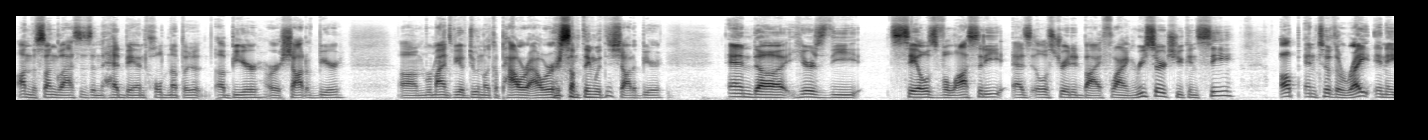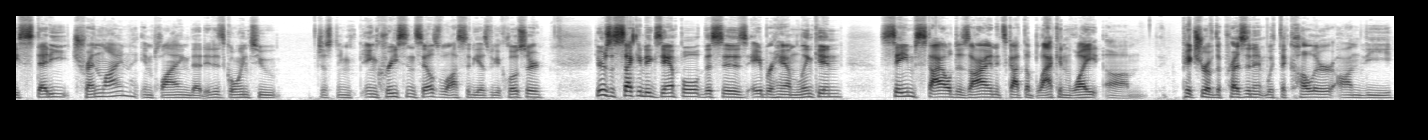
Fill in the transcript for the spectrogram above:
on the sunglasses and the headband holding up a, a beer or a shot of beer. Um, reminds me of doing like a power hour or something with a shot of beer. And uh, here's the sales velocity as illustrated by Flying Research. You can see up and to the right in a steady trend line, implying that it is going to just in- increase in sales velocity as we get closer. Here's a second example. This is Abraham Lincoln same style design. It's got the black and white um, picture of the president with the color on the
